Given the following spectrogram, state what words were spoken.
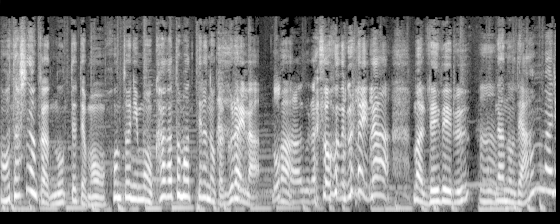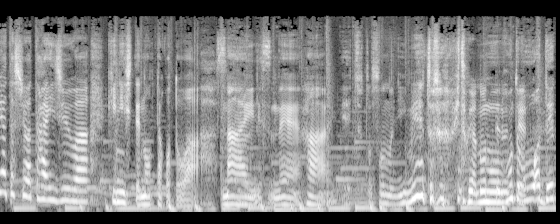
私なんか乗ってても本当にもう蚊が止まってるのかぐらいな まあ、そうぐらいな、まあ、レベル、うん、なのであんまり私は体重は気にして乗ったことはないですね。はい、えちょっとその2メートルの人が乗ってるって。本当うわでっ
